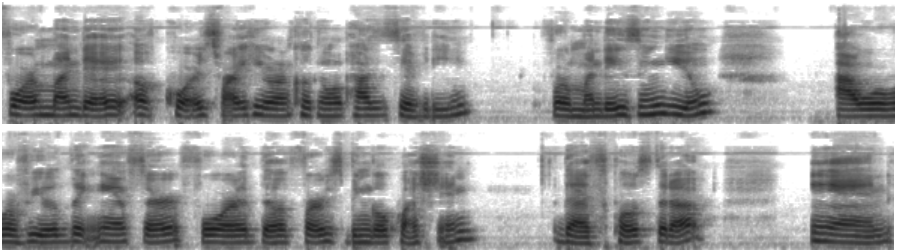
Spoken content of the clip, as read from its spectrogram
for Monday, of course, right here on Cooking with Positivity, for Mondays and You, I will reveal the answer for the first bingo question that's posted up. And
